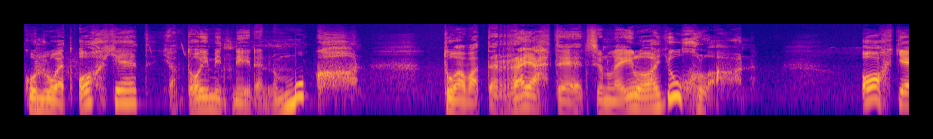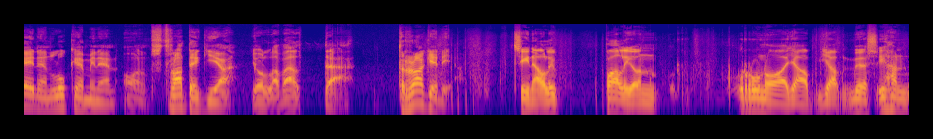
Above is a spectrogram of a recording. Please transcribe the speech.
kun luet ohjeet ja toimit niiden mukaan, tuovat räjähteet sinulle iloa juhlaan. Ohjeiden lukeminen on strategia, jolla välttää. Tragedia. Siinä oli paljon runoa ja, ja myös ihan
